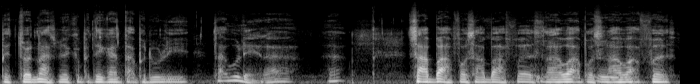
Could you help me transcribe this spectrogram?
Petronas punya kepentingan tak peduli. Tak boleh lah. Ha? Sabah for Sabah first, Sarawak for Sarawak first.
